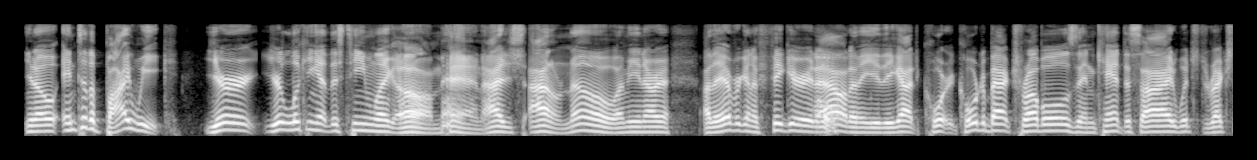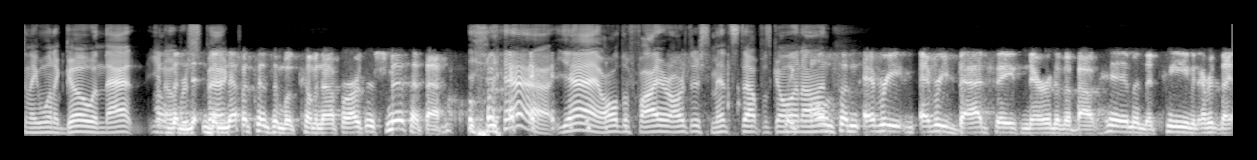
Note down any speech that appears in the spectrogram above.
you know into the bye week you're you're looking at this team like oh man I just I don't know I mean are are they ever going to figure it oh. out? I mean, they got quarterback troubles and can't decide which direction they want to go in that, you oh, know, the, respect. the nepotism was coming out for Arthur Smith at that point. yeah, yeah, all the fire Arthur Smith stuff was going like, on. All of a sudden, every every bad faith narrative about him and the team and everything, they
